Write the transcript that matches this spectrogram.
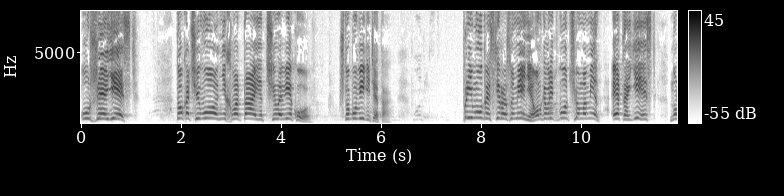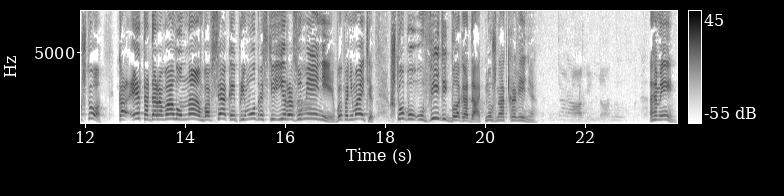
уже есть. Только чего не хватает человеку, чтобы увидеть это? Премудрости разумения. Он говорит, вот в чем момент. Это есть, но что? Это даровал Он нам во всякой премудрости и разумении. Вы понимаете? Чтобы увидеть благодать, нужно откровение. Аминь.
